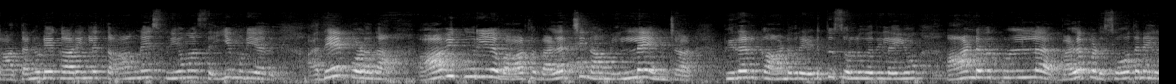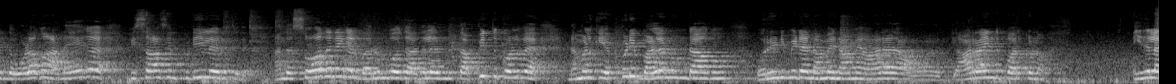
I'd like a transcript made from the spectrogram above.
கா- தன்னுடைய காரியங்களை தானே சுயமாக செய்ய முடியாது. அதே போல தான் ஆவிக்குரிய வளர்ச்சி நாம் இல்லை என்றால் பிறருக்கு ஆண்டவரை எடுத்து சொல்லுவதிலையும் ஆண்டவருக்குள்ள பலப்படு சோதனை இந்த உலகம் அநேக பிசாசின் பிடியில் இருக்குது. அந்த சோதனைகள் வரும்போது அதுல இருந்து தப்பித்துக் கொள்வ நம்மளுக்கு எப்படி பலன் உண்டாகும்? ஒரு நிமிடம் நம்மை நாமே ஆரா ஆராய்ந்து பார்க்கணும். இதுல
